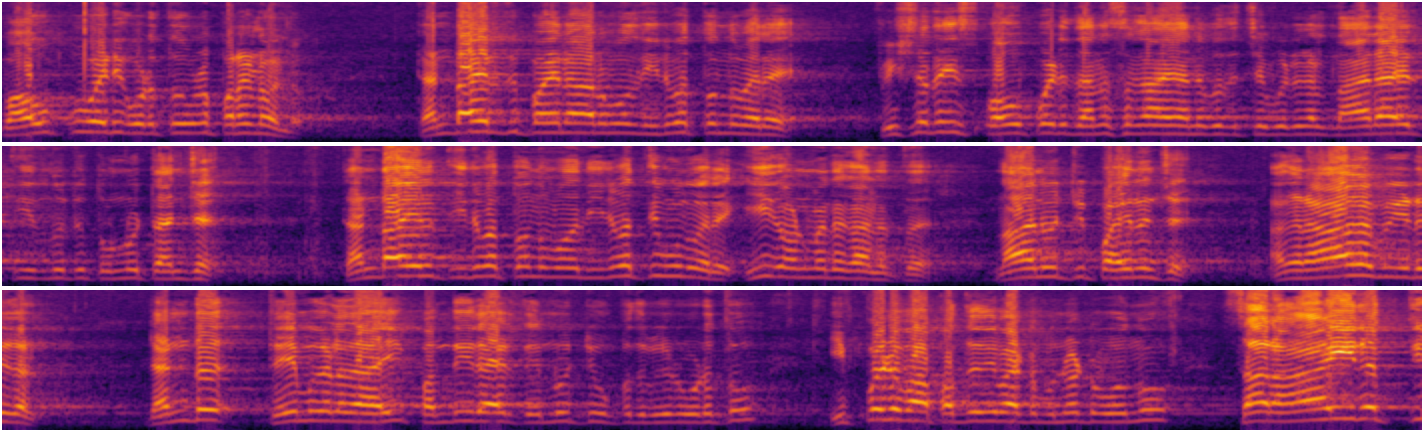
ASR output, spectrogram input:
വകുപ്പ് വഴി കൊടുത്തതുകൂടെ പറയണമല്ലോ. രണ്ടായിരത്തി പതിനാറ് മുതൽ ഇരുപത്തൊന്ന് വരെ ഫിഷറീസ് വകുപ്പ് വഴി ധനസഹായം അനുവദിച്ച വീടുകൾ നാലായിരത്തി ഇരുന്നൂറ്റി തൊണ്ണൂറ്റഞ്ച് രണ്ടായിരത്തി ഇരുപത്തൊന്ന് മുതൽ ഇരുപത്തിമൂന്ന് വരെ ഈ ഗവൺമെന്റ് കാലത്ത് നാനൂറ്റി പതിനഞ്ച് അങ്ങനെ ആകെ വീടുകൾ രണ്ട് ടീമുകളിലായി പന്തിരായിരത്തി എണ്ണൂറ്റി മുപ്പത് വീട് കൊടുത്തു. ഇപ്പോഴും ആ പദ്ധതിയുമായിട്ട് മുന്നോട്ട് പോകുന്നു. സാർ ആയിരത്തി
